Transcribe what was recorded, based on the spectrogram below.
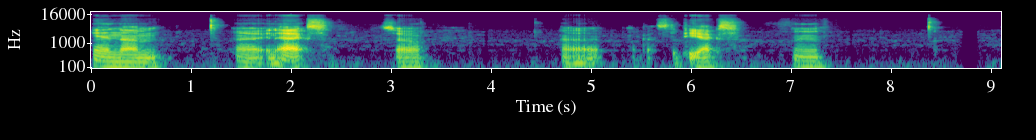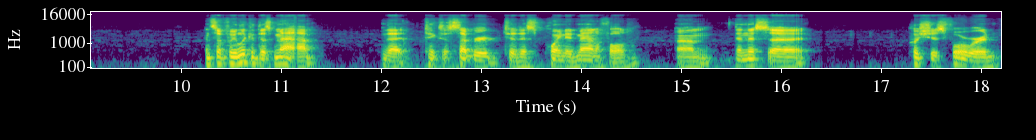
in um, uh, in x so uh, that's the px. Mm. And so if we look at this map that takes a subgroup to this pointed manifold, um, then this uh, pushes forward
